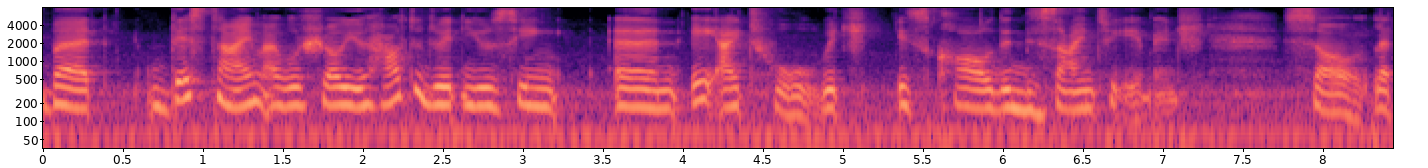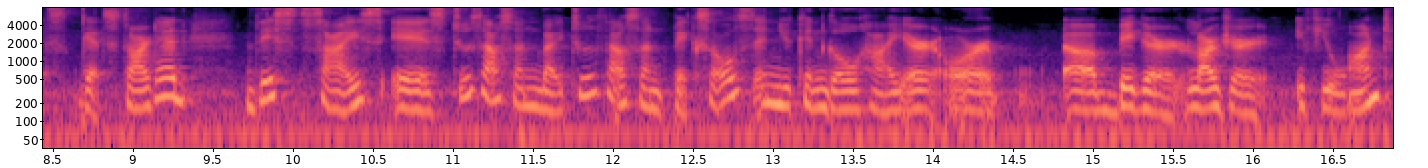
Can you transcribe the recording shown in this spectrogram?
but this time I will show you how to do it using an AI tool which is called the design to image. So let's get started. This size is 2000 by 2000 pixels and you can go higher or uh, bigger, larger if you want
